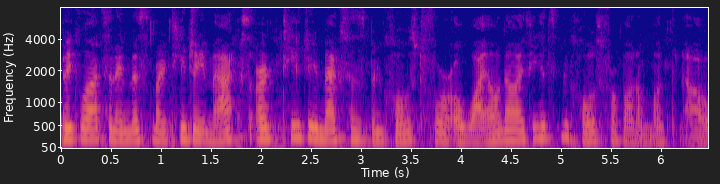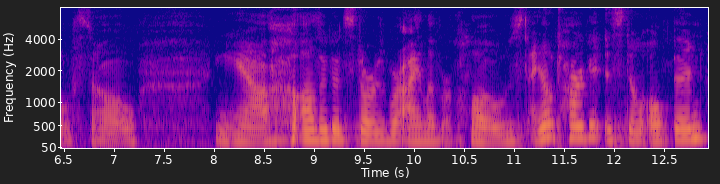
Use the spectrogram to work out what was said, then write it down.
Big Lots and I missed my TJ Maxx. Our TJ Maxx has been closed for a while now. I think it's been closed for about a month now. So, yeah, all the good stores where I live are closed. I know Target is still open,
